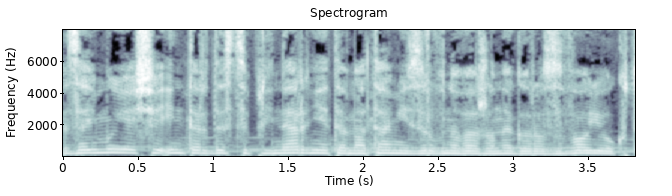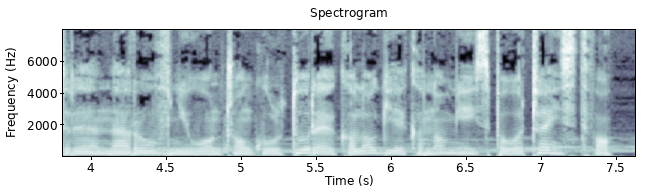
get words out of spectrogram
Zajmuje się interdyscyplinarnie tematami zrównoważonego rozwoju, które na równi łączą kulturę, ekologię, ekonomię i społeczeństwo.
